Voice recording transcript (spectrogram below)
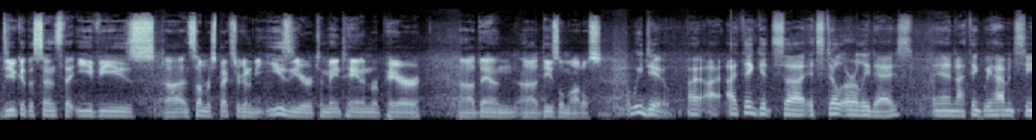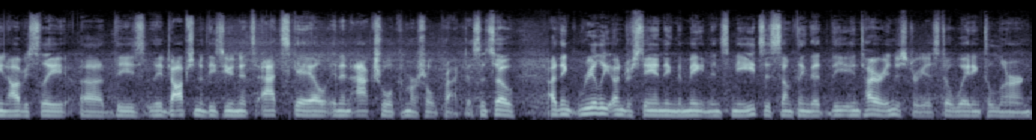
do you get the sense that EVs, uh, in some respects, are going to be easier to maintain and repair uh, than uh, diesel models? We do. I, I think it's uh, it's still early days, and I think we haven't seen obviously uh, these the adoption of these units at scale in an actual commercial practice. And so I think really understanding the maintenance needs is something that the entire industry is still waiting to learn.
